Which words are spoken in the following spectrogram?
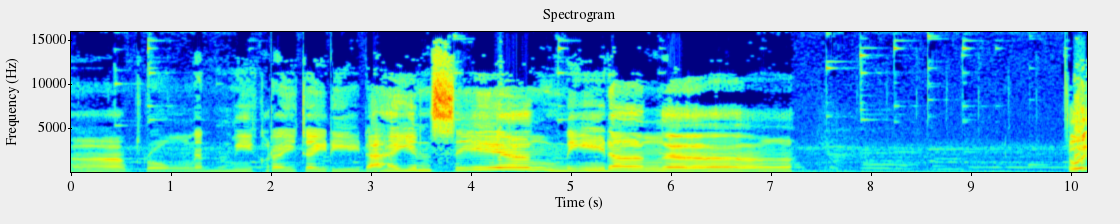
หากตรงนั้นมีใครใจดีได้ยินเสียงนี้ดังอะอุ้ย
